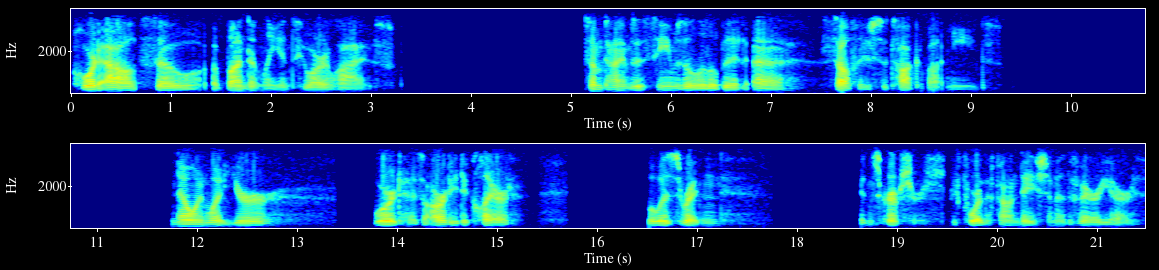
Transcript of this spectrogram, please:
poured out so abundantly into our lives. Sometimes it seems a little bit uh, selfish to talk about needs. Knowing what your word has already declared, what was written in scriptures before the foundation of the very earth.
